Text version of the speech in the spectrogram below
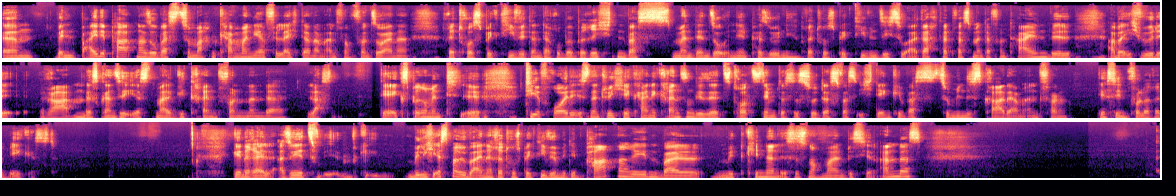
Ähm, wenn beide Partner sowas zu machen, kann man ja vielleicht dann am Anfang von so einer Retrospektive dann darüber berichten, was man denn so in den persönlichen Retrospektiven sich so erdacht hat, was man davon teilen will. Aber ich würde raten, das Ganze erstmal getrennt voneinander lassen. Der Experimentierfreude äh, ist natürlich hier keine Grenzen gesetzt. Trotzdem, das ist so das, was ich denke, was zumindest gerade am Anfang der sinnvollere Weg ist. Generell, also jetzt will ich erstmal über eine Retrospektive mit dem Partner reden, weil mit Kindern ist es nochmal ein bisschen anders.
